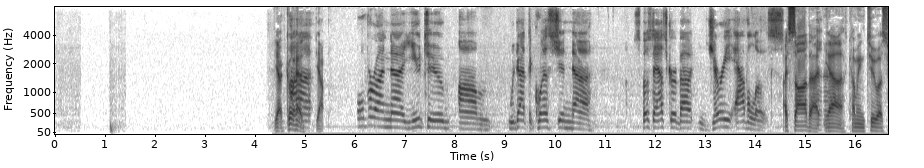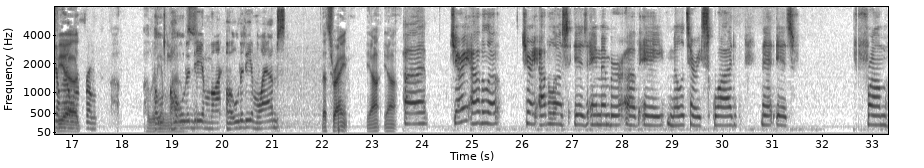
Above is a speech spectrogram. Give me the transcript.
yeah. Go ahead. Uh, Yeah. Over on uh, YouTube, um, we got the question. Uh, supposed to ask her about Jerry Avalos. I saw that. Yeah, coming to us via from Holidium Labs. Holidium, Holidium Labs. That's right. Yeah, yeah. Uh, Jerry Avalo, Jerry Avalos is a member of a military squad that is from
